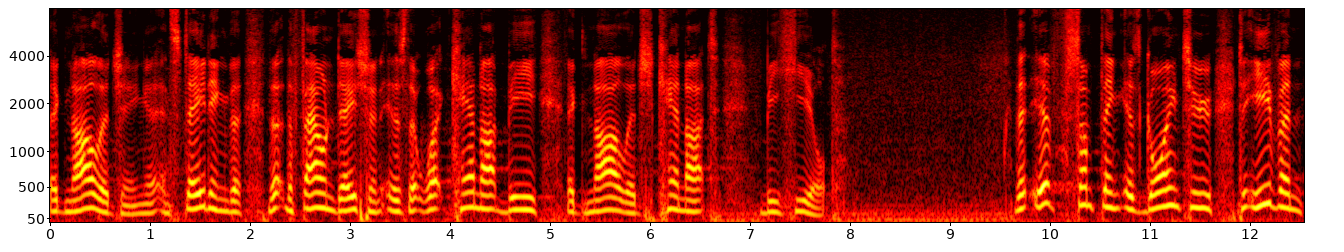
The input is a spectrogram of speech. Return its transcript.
acknowledging and stating the, the, the, foundation is that what cannot be acknowledged cannot be healed. That if something is going to, to even,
